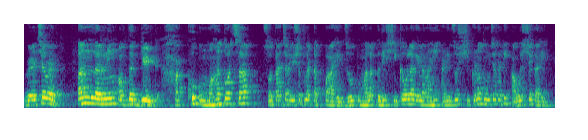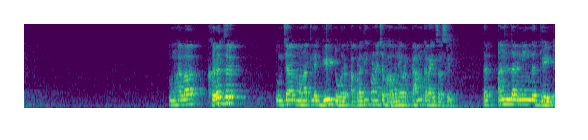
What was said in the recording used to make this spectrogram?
वेळच्या वेळेत अनलर्निंग ऑफ द गिल्ट हा खूप महत्त्वाचा स्वतःच्या आयुष्यातला टप्पा आहे जो तुम्हाला कधी शिकवला गेला नाही आणि जो शिकणं तुमच्यासाठी आवश्यक आहे. तुम्हाला खरंच जर तुमच्या मनातल्या गिल्टवर अपराधीपणाच्या भावनेवर काम करायचं असेल तर अनलर्निंग द गिल्ट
